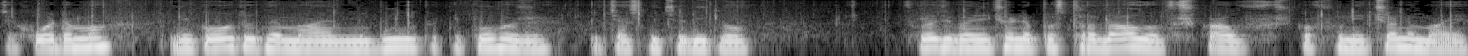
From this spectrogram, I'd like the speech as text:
заходимо. Нікого тут немає, не було тут нікого вже під час метеоритного. Вроді би нічого не пострадало, в, шкаф, в шкафу нічого немає.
